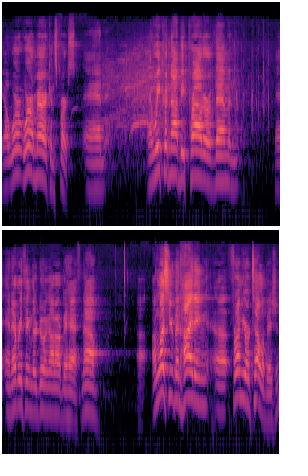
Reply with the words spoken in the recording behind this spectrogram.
you know, we're, we're Americans first. And, and we could not be prouder of them and, and everything they're doing on our behalf. Now, uh, unless you've been hiding uh, from your television,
